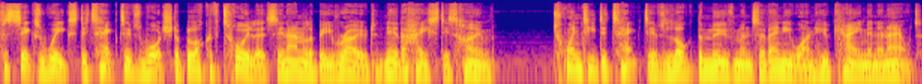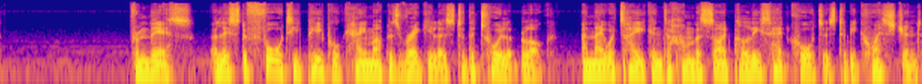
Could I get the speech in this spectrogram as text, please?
For six weeks, detectives watched a block of toilets in Anlaby Road near the Hasties' home. Twenty detectives logged the movements of anyone who came in and out. From this, a list of 40 people came up as regulars to the toilet block, and they were taken to Humberside Police Headquarters to be questioned.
